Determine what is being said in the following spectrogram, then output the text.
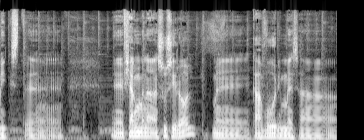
mixed. Ε, ε φτιάχνουμε ένα sushi roll με καβούρι μέσα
